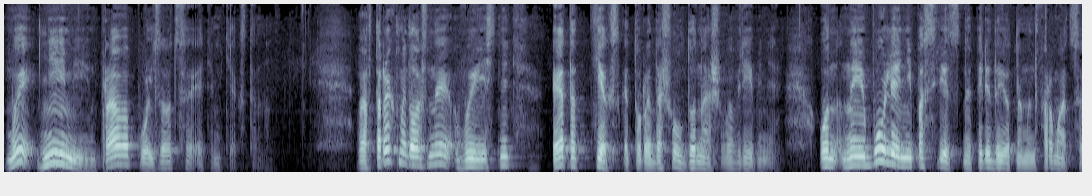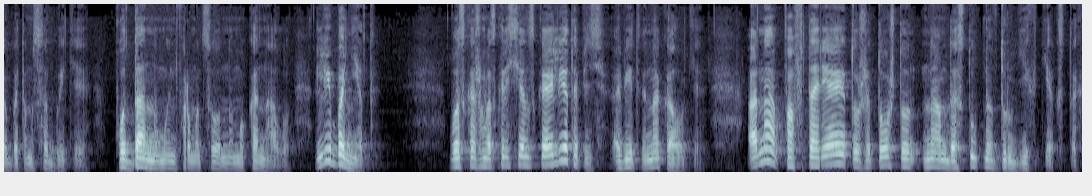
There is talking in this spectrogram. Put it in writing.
Мы не имеем права пользоваться этим текстом. Во-вторых, мы должны выяснить, этот текст, который дошел до нашего времени, он наиболее непосредственно передает нам информацию об этом событии по данному информационному каналу, либо нет. Вот, скажем, Воскресенская летопись о битве на Калке, она повторяет уже то, что нам доступно в других текстах,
